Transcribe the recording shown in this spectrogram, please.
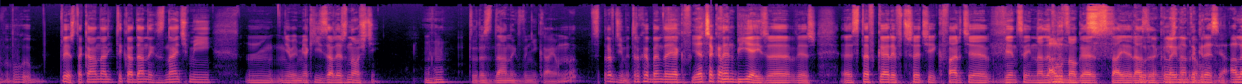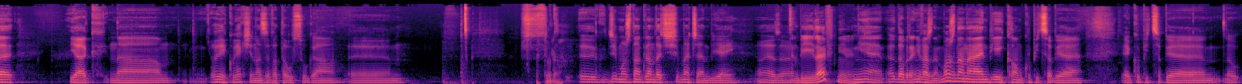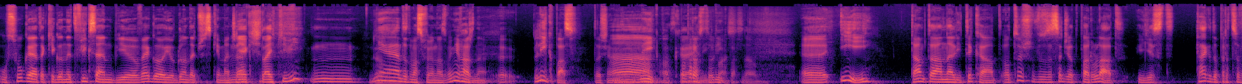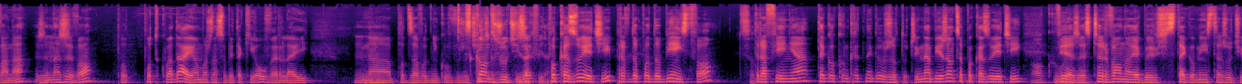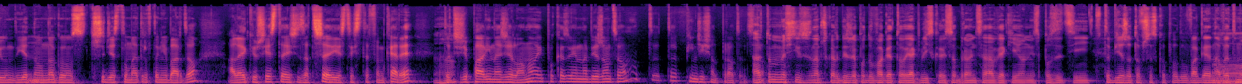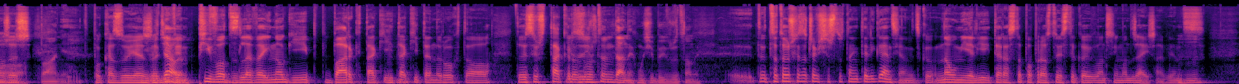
wiesz, taka analityka danych, znajdź mi, mm, nie wiem, jakieś zależności, mhm. które z danych wynikają. No, sprawdzimy. Trochę będę jak w, Ja w czekam, NBA, że wiesz, e, Steph Curry w trzeciej kwarcie więcej na lewą Ale- nogę staje razem. kurde, niż kolejna dygresja, ale jak na, ojejku, jak się nazywa ta usługa, Która? y, gdzie można oglądać mecze NBA? NBA Live? Nie wiem. Nie, no dobra, nieważne. Można na NBA.com kupić sobie, kupić sobie no, usługę takiego Netflixa NBA-owego i oglądać wszystkie mecze. Nie jakiś Live TV? Mm, nie, to ma swoją nazwę, nieważne. E, League Pass to się nazywa. League Pass, okej, po prostu League League Pass. E, I tamta analityka, o to już w zasadzie od paru lat, jest tak dopracowana, że Mhm. na żywo po, podkładają, można sobie taki overlay Mhm. na podzawodników wrzucić. Skąd rzuci za że chwilę? Pokazuje ci prawdopodobieństwo Co? trafienia tego konkretnego rzutu. Czyli na bieżąco pokazuje ci, wie, że jest czerwono, jakbyś z tego miejsca rzucił jedną Mm. nogą z 30 metrów, to nie bardzo, ale jak już jesteś za 3, jesteś Stephen Curry, Aha. to ci się pali na zielono i pokazuje na bieżąco no, to, to 50%. Ale to myślisz, że na przykład bierze pod uwagę to, jak blisko jest obrońca, w jakiej on jest pozycji? To bierze to wszystko pod uwagę, nawet o, możesz, Panie. pokazuje, Nie że nie wiem, pivot z lewej nogi, bark taki, Mhm. taki ten ruch, to, to jest już tak rozłożone. danych musi być wrzuconych? To, to, to już jest oczywiście sztuczna inteligencja, więc go naumieli i teraz to po prostu jest tylko i wyłącznie mądrzejsze, więc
